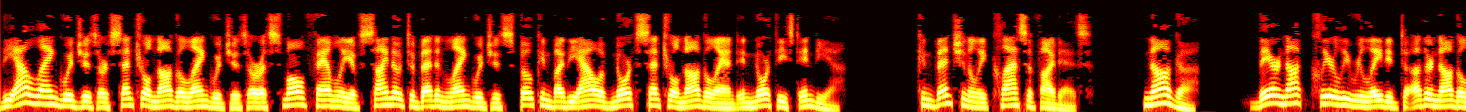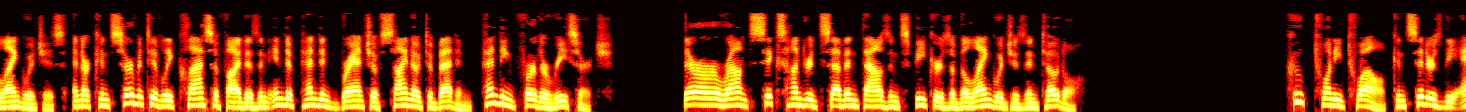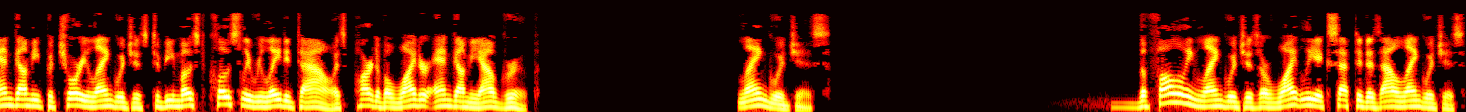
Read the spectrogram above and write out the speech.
The Ao languages or Central Naga languages are a small family of Sino-Tibetan languages spoken by the Ao of north-central Nagaland in northeast India. Conventionally classified as Naga, they are not clearly related to other Naga languages, and are conservatively classified as an independent branch of Sino-Tibetan, pending further research. There are around 607,000 speakers of the languages in total. Coupe 2012 considers the Angami Pochuri languages to be most closely related to Ao as part of a wider Angami Ao group. Languages. The following languages are widely accepted as Ao languages.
